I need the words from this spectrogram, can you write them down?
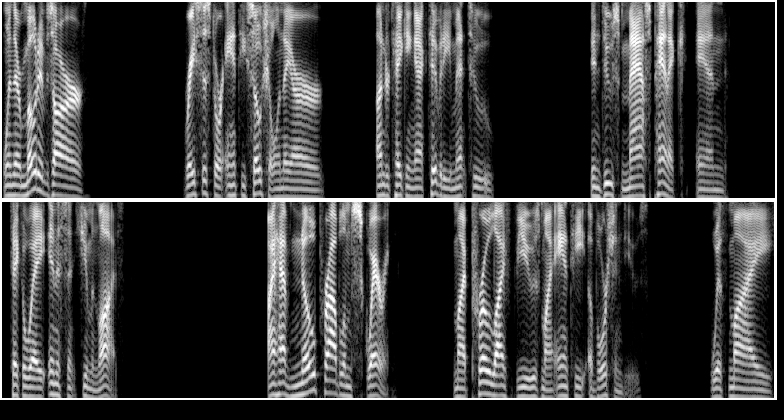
when their motives are racist or antisocial and they are undertaking activity meant to induce mass panic and take away innocent human lives. I have no problem squaring my pro life views, my anti abortion views, with my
